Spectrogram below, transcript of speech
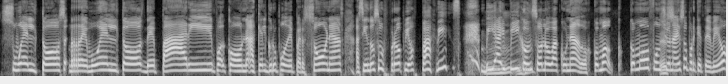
sueltos, revueltos, de party, con aquel grupo de personas, haciendo sus propios parties VIP con solo vacunados. ¿Cómo, cómo funciona eso? Porque te veo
